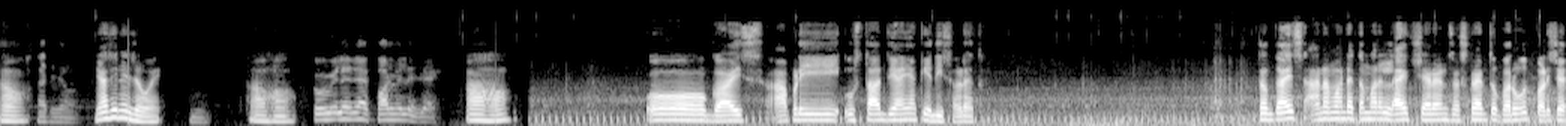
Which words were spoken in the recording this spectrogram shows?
હા. ત્યાંથી નહીં જવાય. હા હા. ટુ વ્હીલર જાય ફોર વ્હીલર જાય. હા હા. ઓ ગાઈસ આપણી ઉસ્તાદ જે અહીંયા કેદી સડે તો ગાઈસ આના માટે તમારે લાઈક શેર એન્ડ સબસ્ક્રાઈબ તો કરવું જ પડશે.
